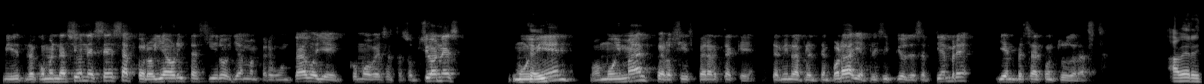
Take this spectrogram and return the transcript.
Mi recomendación es esa, pero ya ahorita Ciro ya me han preguntado, oye, ¿cómo ves estas opciones? Muy bien o muy mal, pero sí esperarte a que termine la pretemporada y a principios de septiembre y empezar con tu draft. A ver,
